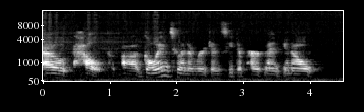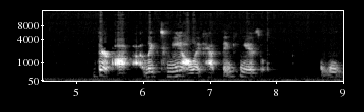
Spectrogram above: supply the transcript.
out help uh, going to an emergency department. You know, they're uh, like to me. All I kept thinking is well,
